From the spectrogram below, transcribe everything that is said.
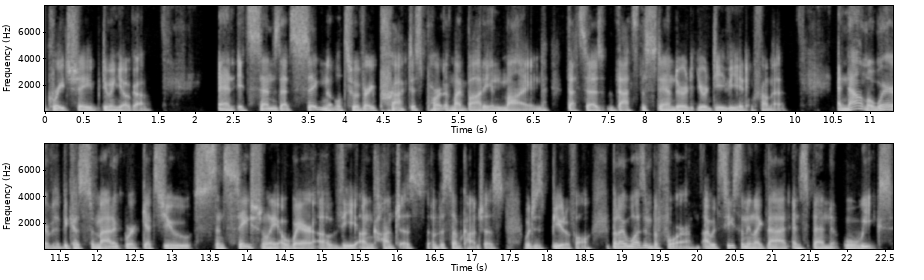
great shape doing yoga. And it sends that signal to a very practiced part of my body and mind that says, that's the standard, you're deviating from it. And now I'm aware of it because somatic work gets you sensationally aware of the unconscious, of the subconscious, which is beautiful. But I wasn't before. I would see something like that and spend weeks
